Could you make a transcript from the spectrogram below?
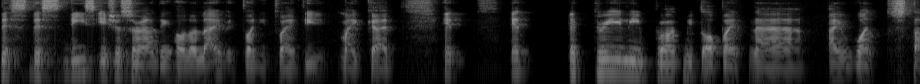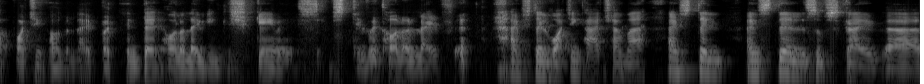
This this these issues surrounding Hololive in 2020, my god. It it it really brought me to a point na I want to stop watching Hololive, but and then Hololive English came and I'm still with Hololive. I'm still watching Hachama. I'm still I'm still subscribed uh,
